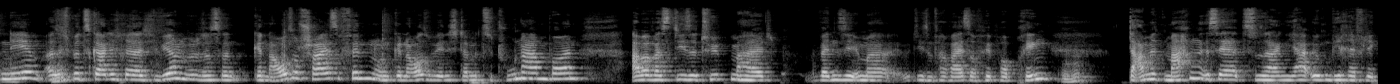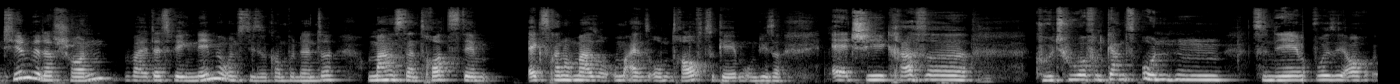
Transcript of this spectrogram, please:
nee, also ich würde es gar nicht relativieren, würde das genauso scheiße finden und genauso wenig damit zu tun haben wollen. Aber was diese Typen halt, wenn sie immer diesen Verweis auf Hip-Hop bringen, mhm. damit machen, ist ja zu sagen, ja, irgendwie reflektieren wir das schon, weil deswegen nehmen wir uns diese Komponente und machen es dann trotzdem extra nochmal so, um eins oben drauf zu geben, um diese edgy, krasse Kultur von ganz unten zu nehmen, obwohl sie auch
